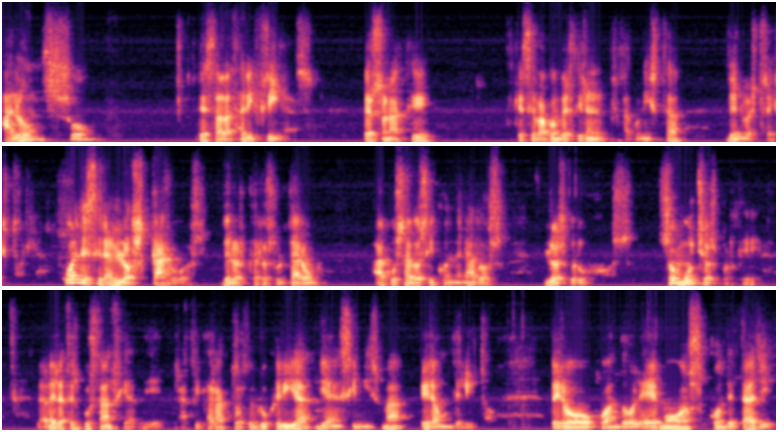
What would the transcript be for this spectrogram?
Alonso de Salazar y Frías, personaje que se va a convertir en el protagonista de nuestra historia. ¿Cuáles eran los cargos de los que resultaron acusados y condenados los brujos? Son muchos porque la mera circunstancia de practicar actos de brujería ya en sí misma era un delito. Pero cuando leemos con detalle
